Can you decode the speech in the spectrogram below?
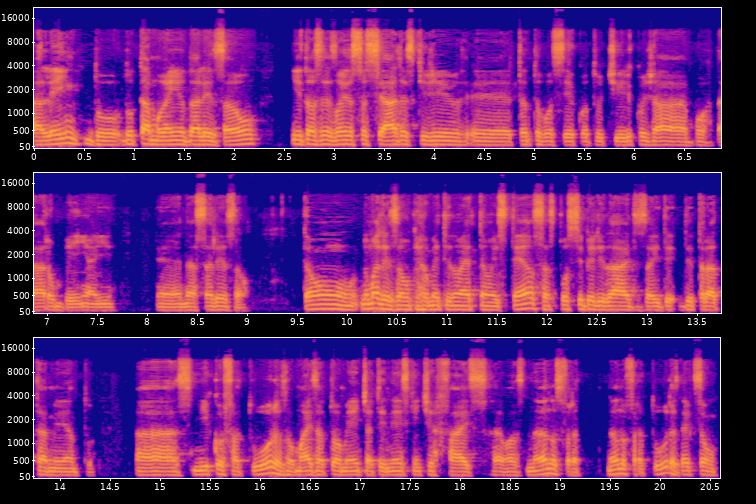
além do, do, tamanho da lesão e das lesões associadas que é, tanto você quanto o Tírico já abordaram bem aí é, nessa lesão. Então, numa lesão que realmente não é tão extensa, as possibilidades aí de, de tratamento, as microfraturas, ou mais atualmente a tendência que a gente faz são as nanofraturas, né, que são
